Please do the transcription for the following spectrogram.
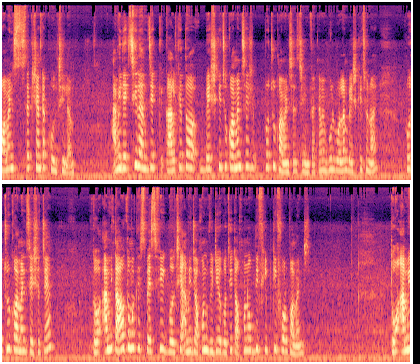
কমেন্টস সেকশনটা খুলছিলাম। আমি দেখছিলাম যে কালকে তো বেশ কিছু কমেন্টস এসে, প্রচুর কমেন্টস এসেছে ইনফ্যাক্ট আমি ভুল বললাম, বেশ কিছু নয়, প্রচুর কমেন্টস এসেছে। তো আমি তাও তোমাকে স্পেসিফিক বলছি, আমি যখন ভিডিও করছি তখন অবধি ফিফটি ফোর কমেন্টস তো আমি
